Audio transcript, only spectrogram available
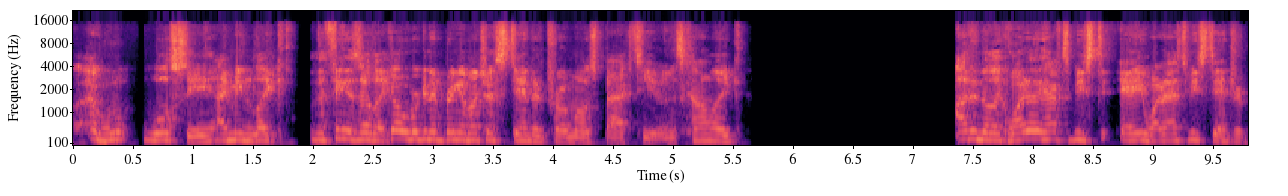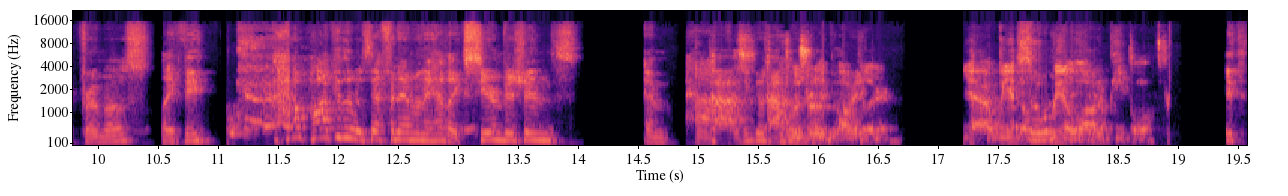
Uh, we'll see. I mean, like the thing is, they're like, oh, we're gonna bring a bunch of standard promos back to you, and it's kind of like, I don't know, like why do they have to be st- a? Why do they have to be standard promos? Like they, how popular was F and M when they had like Serum Visions and Path? I Path, those Path was really people, right? popular. Yeah, we had a, So we had a lot of people. It's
